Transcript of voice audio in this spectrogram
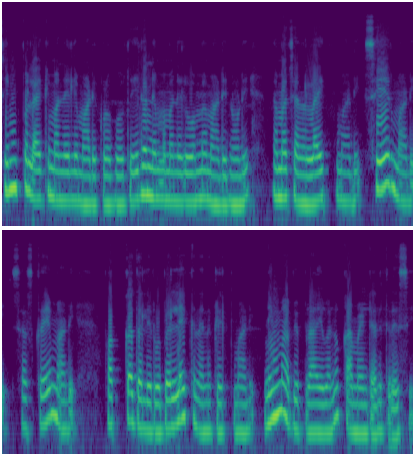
ಸಿಂಪಲಾಗಿ ಮನೆಯಲ್ಲಿ ಮಾಡಿಕೊಳ್ಬೋದು ಇದನ್ನು ನಿಮ್ಮ ಮನೆಯಲ್ಲಿ ಒಮ್ಮೆ ಮಾಡಿ ನೋಡಿ. ನಮ್ಮ ಚಾನಲ್ ಲೈಕ್ ಮಾಡಿ ಶೇರ್ ಮಾಡಿ ಸಬ್ಸ್ಕ್ರೈಬ್ ಮಾಡಿ. ಪಕ್ಕದಲ್ಲಿರುವ ಬೆಲ್ಲೈಕನನ್ನು ಕ್ಲಿಕ್ ಮಾಡಿ. ನಿಮ್ಮ ಅಭಿಪ್ರಾಯವನ್ನು ಕಮೆಂಟಲ್ಲಿ ತಿಳಿಸಿ.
